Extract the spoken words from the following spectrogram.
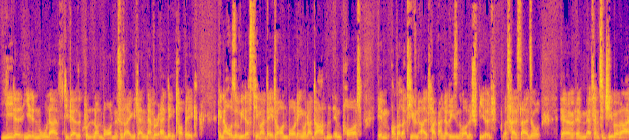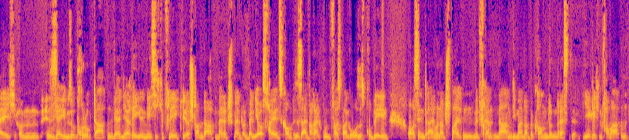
jede, jeden Monat diverse Kunden onboarden, ist es eigentlich ein never-ending Topic. Genauso wie das Thema Data Onboarding oder Datenimport im operativen Alltag eine Riesenrolle spielt. Das heißt also, äh, im FMCG-Bereich ähm, ist es ja eben so, Produktdaten werden ja regelmäßig gepflegt, wie das Stammdatenmanagement. Und wenn die aus Files kommen, ist es einfach ein unfassbar großes Problem, aus den 300 Spalten mit fremden Namen, die man da bekommt und Rest jeglichen Formaten,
